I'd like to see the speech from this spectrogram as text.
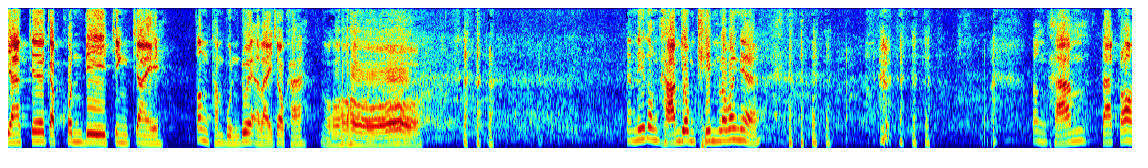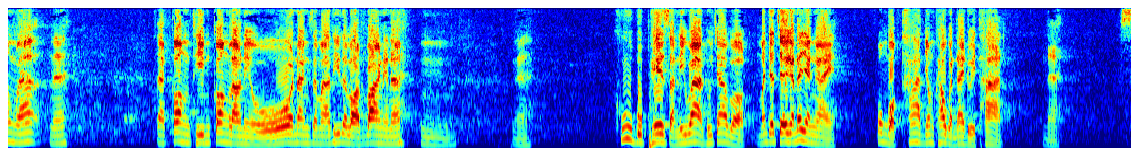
อยากเจอกับคนดีจริงใจ ต้องทำบุญด้วยอะไรเจ้าคะ โอ้โห อันนี้ต้องถามยมคิมแล้วมั้งเนี่ย ต้องถามตากล้องแล้วนะตากล้องทีมกล้องเราเนี่ยโอ้นั่งสมาธิตลอดว่างเนี่ยนะ อืม นะ คู่บุพเพสันนิวาสพระเจ้าบอก มันจะเจอกันได้ยังไง พงบอกธาตุย่อมเข้ากันได้โดยธาตุนะ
